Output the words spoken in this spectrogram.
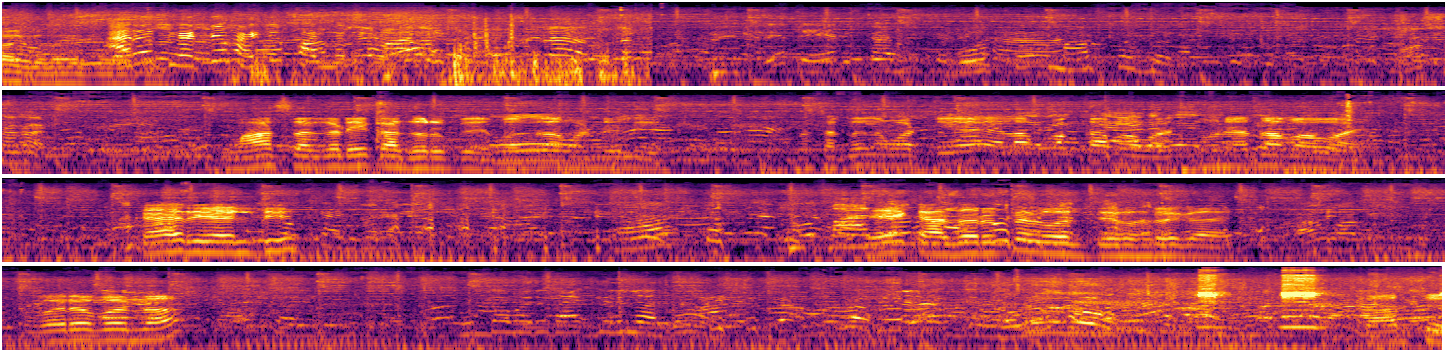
गेलाय पन्नास मास सगळं एक हजार रुपये. बघा मंडळी. मग सगळ्यांना वाटतोय याला पक्का भाव आहे सोन्याचा भाव आहे. काय रियालिटी एक हजार रुपये बोलते बरं काय बरोबर ना? चारशे.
